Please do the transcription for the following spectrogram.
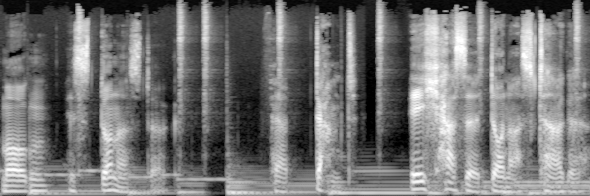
Morgen ist Donnerstag. Verdammt. Ich hasse Donnerstage.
